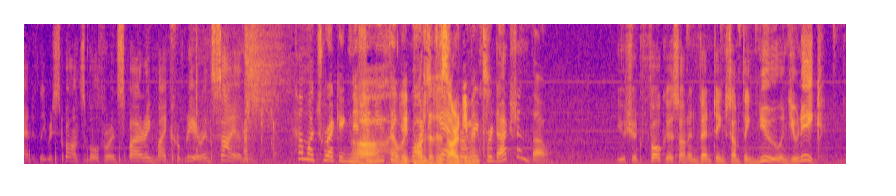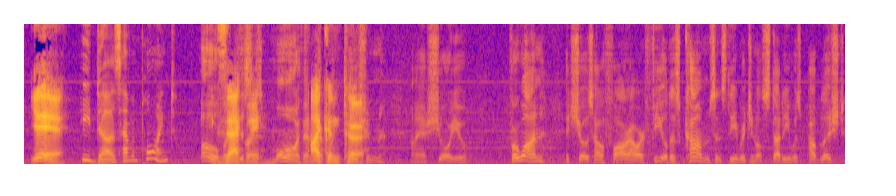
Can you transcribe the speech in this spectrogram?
single-handedly responsible for inspiring my career in science. How much recognition Oh, do you think be you're going part to of this get argument. for reproduction, though? You should focus on inventing something new and unique. Yeah. He does have a point. Oh, Exactly. but this is more than I concur. replication, I assure you. For one, it shows how far our field has come since the original study was published,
